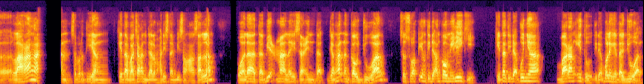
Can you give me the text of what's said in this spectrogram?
Eh, larangan seperti yang kita bacakan di dalam hadis Nabi SAW, wala tabi' ma indak. Jangan engkau jual sesuatu yang tidak engkau miliki. Kita tidak punya barang itu, tidak boleh kita jual.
